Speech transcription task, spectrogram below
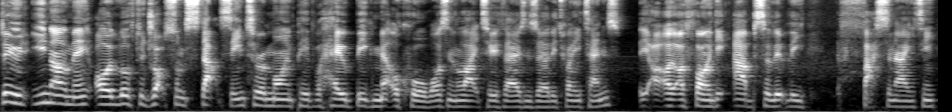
Dude, you know me. I love to drop some stats in to remind people how big metalcore was in the late 2000s, early 2010s. I, I find it absolutely fascinating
